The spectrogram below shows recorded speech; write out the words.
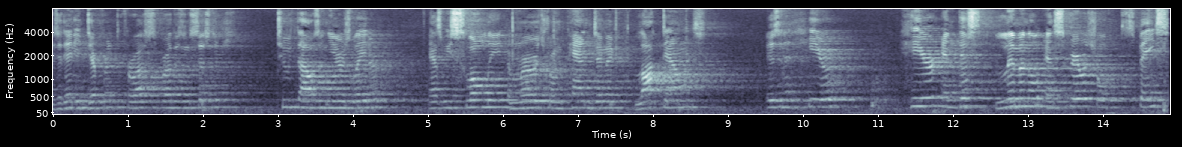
Is it any different for us, brothers and sisters, 2,000 years later, as we slowly emerge from pandemic lockdowns? Isn't it here here in this liminal and spiritual space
